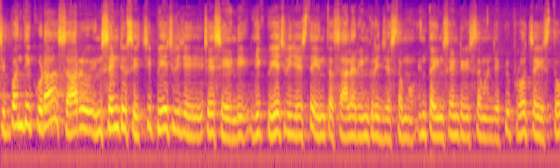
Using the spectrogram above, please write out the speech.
సిబ్బందికి కూడా సారు ఇన్సెంటివ్స్ ఇచ్చి పిహెచ్డి చేసేయండి. మీకు పిహెచ్డి చేస్తే ఇంత శాలరీ ఇంక్రీజ్ చేస్తాము ఇంత ఇన్సెంటివ్ ఇస్తామని చెప్పి ప్రోత్సహిస్తూ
